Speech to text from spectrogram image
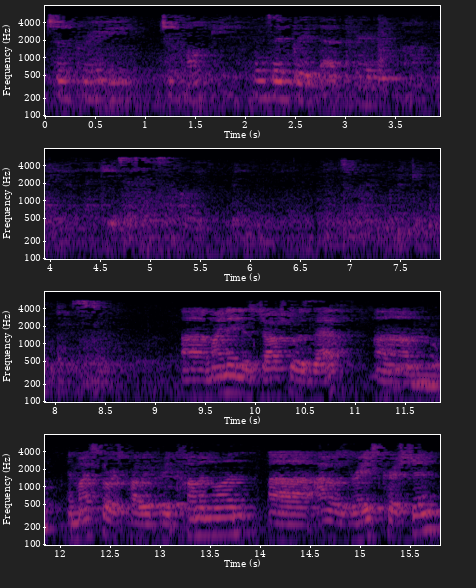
to pray to Falky and said pray Joshua Zeff. Um, and my story is probably a pretty common one. Uh, I was raised Christian,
